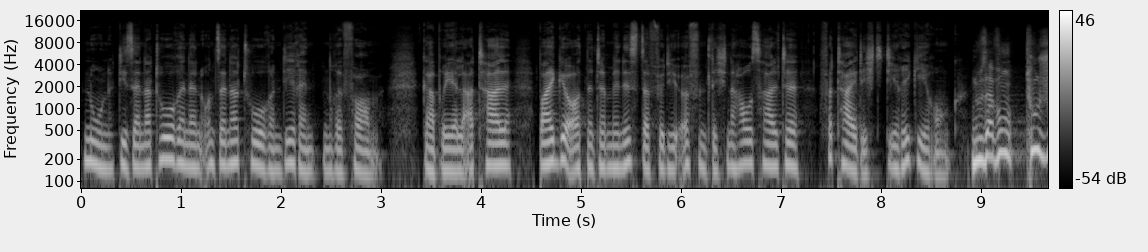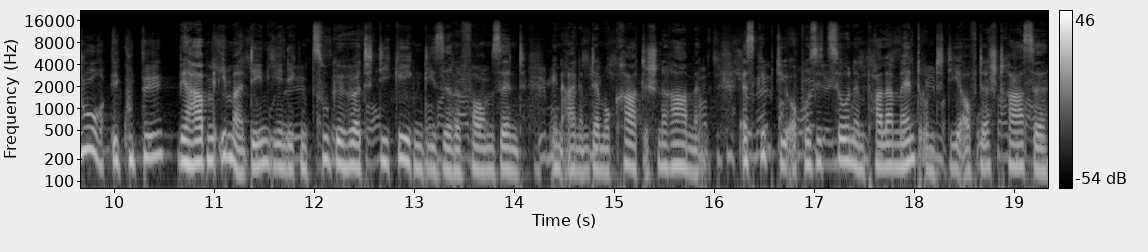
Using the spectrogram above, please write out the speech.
nun die Senatorinnen und Senatoren die Rentenreform. Gabriel Gabriel Attal, beigeordneter Minister für die öffentlichen Haushalte, verteidigt die Regierung. Wir haben immer denjenigen zugehört, die gegen diese Reform sind, in einem demokratischen Rahmen. Es gibt die Opposition im Parlament und die auf der Straße.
